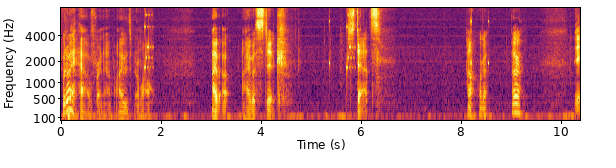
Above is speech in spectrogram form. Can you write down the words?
What do I have right now? I, it's been a while. I have a, I have a stick. Stats. Oh, okay. Okay. Eh,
